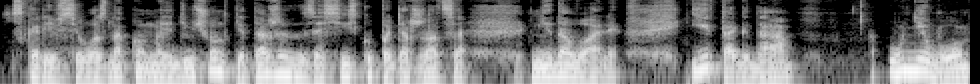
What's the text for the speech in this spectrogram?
скорее всего, знакомые девчонки даже за сиську подержаться не давали. И тогда у него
